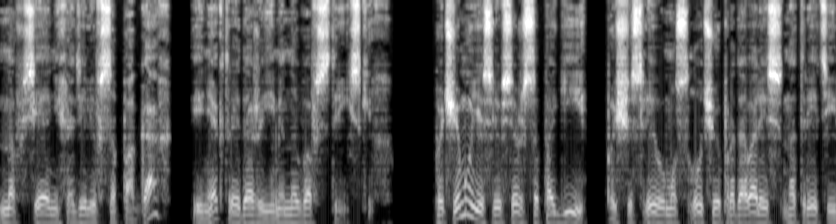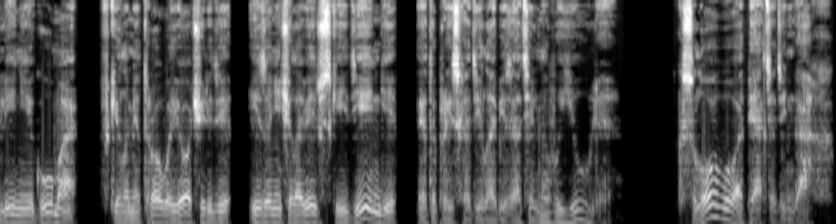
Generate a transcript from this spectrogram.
но все они ходили в сапогах, и некоторые даже именно в австрийских. Почему, если все же сапоги по счастливому случаю продавались на третьей линии ГУМа в километровой очереди и за нечеловеческие деньги, это происходило обязательно в июле. К слову, опять о деньгах.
